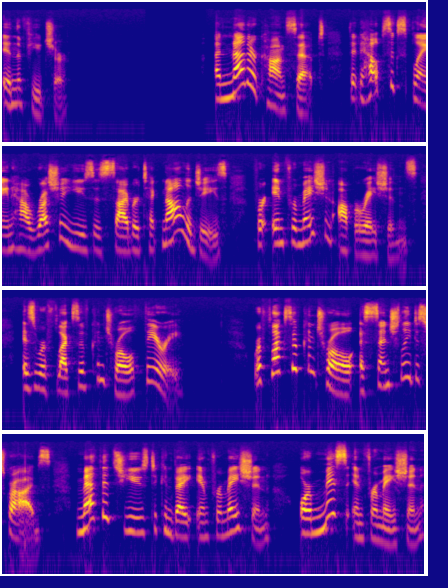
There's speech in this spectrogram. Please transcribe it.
in the future. Another concept that helps explain how Russia uses cyber technologies for information operations is reflexive control theory. Reflexive control essentially describes methods used to convey information or misinformation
